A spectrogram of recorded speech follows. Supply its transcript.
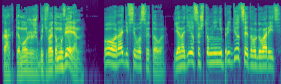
«Как ты можешь быть в этом уверен?» «О, ради всего святого. Я надеялся, что мне не придется этого говорить».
